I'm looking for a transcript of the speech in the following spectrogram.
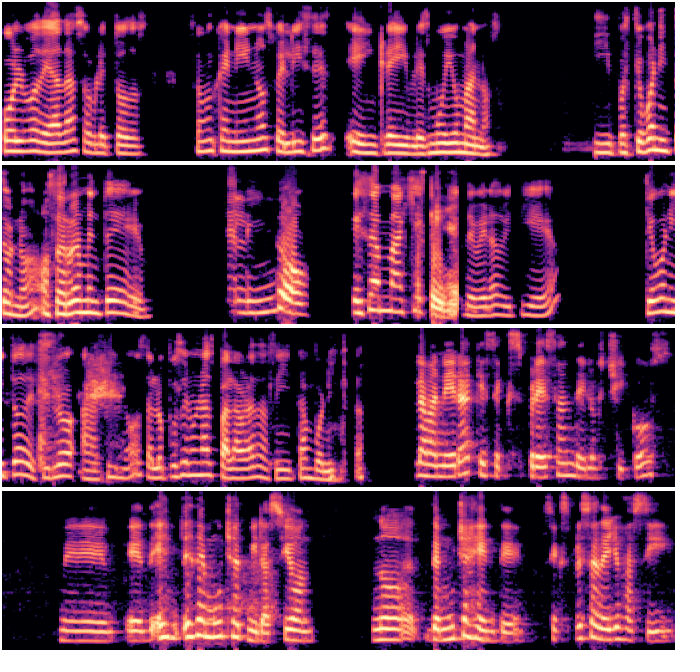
polvo de hada sobre todos. Son genuinos, felices e increíbles, muy humanos. Y pues qué bonito, ¿no? O sea, realmente Qué lindo. esa magia que tiene de veras BTS, qué bonito decirlo así, ¿no? O sea, lo puse en unas palabras así tan bonitas. La manera que se expresan de los chicos me- eh, es, es de mucha admiración, no, de mucha gente, se expresa de ellos así.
